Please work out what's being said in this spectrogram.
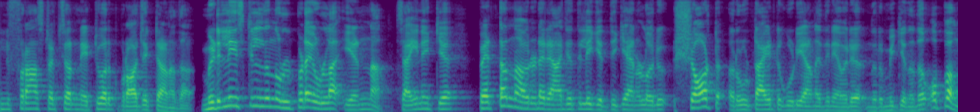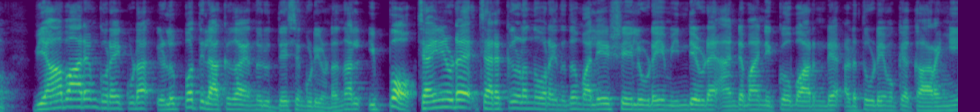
ഇൻഫ്രാസ്ട്രക്ചർ നെറ്റ്വർക്ക് പ്രോജക്റ്റാണത്. മിഡിൽ ഈസ്റ്റിൽ നിന്നുൾപ്പെടെയുള്ള എണ്ണ ചൈനയ്ക്ക് പെട്ടെന്ന് അവരുടെ രാജ്യത്തിലേക്ക് എത്തിക്കാനുള്ള ഒരു ഷോർട്ട് റൂട്ടായിട്ട് കൂടിയാണ് ഇതിനെ അവർ നിർമ്മിക്കുന്നത്. ഒപ്പം വ്യാപാരം കുറെ കൂടെ എളുപ്പത്തിലാക്കുക എന്നൊരു ഉദ്ദേശം കൂടിയുണ്ട്. എന്നാൽ ഇപ്പോൾ ചൈനയുടെ ചരക്കുകൾ എന്ന് പറയുന്നത് മലേഷ്യയിലൂടെയും ഇന്ത്യയുടെ ആൻഡമാൻ നിക്കോബാറിന്റെ അടുത്തൂടെയും ഒക്കെ കറങ്ങി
